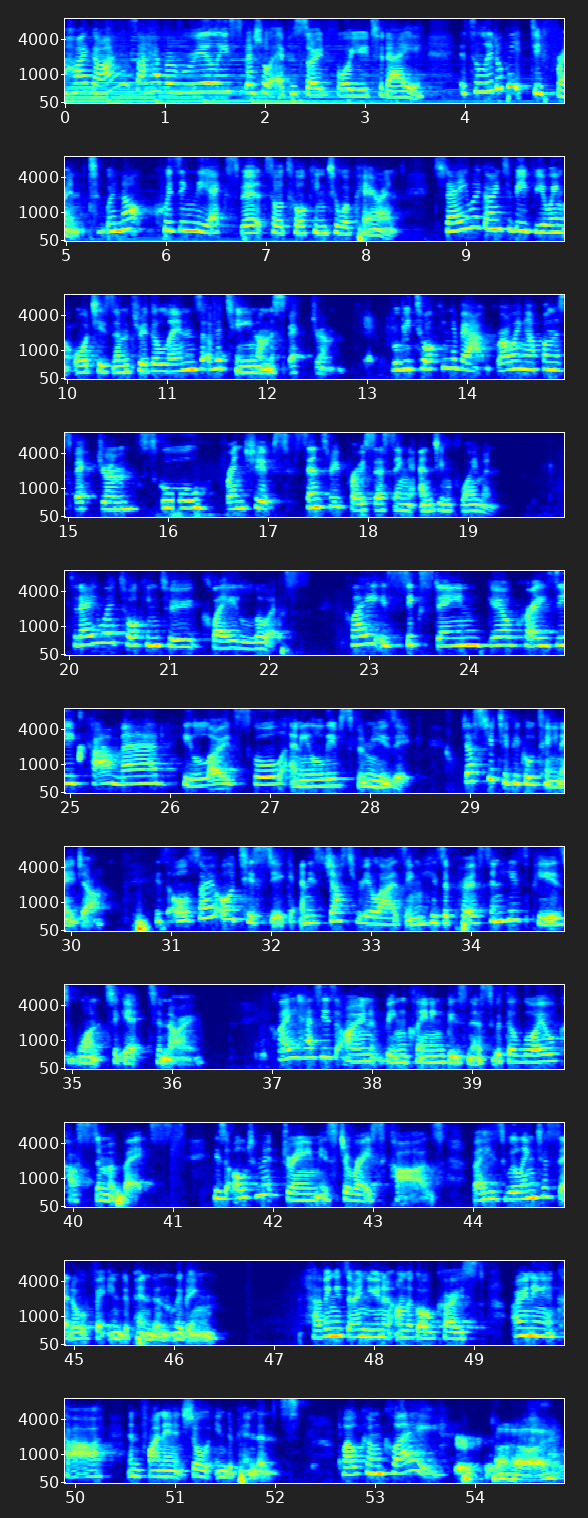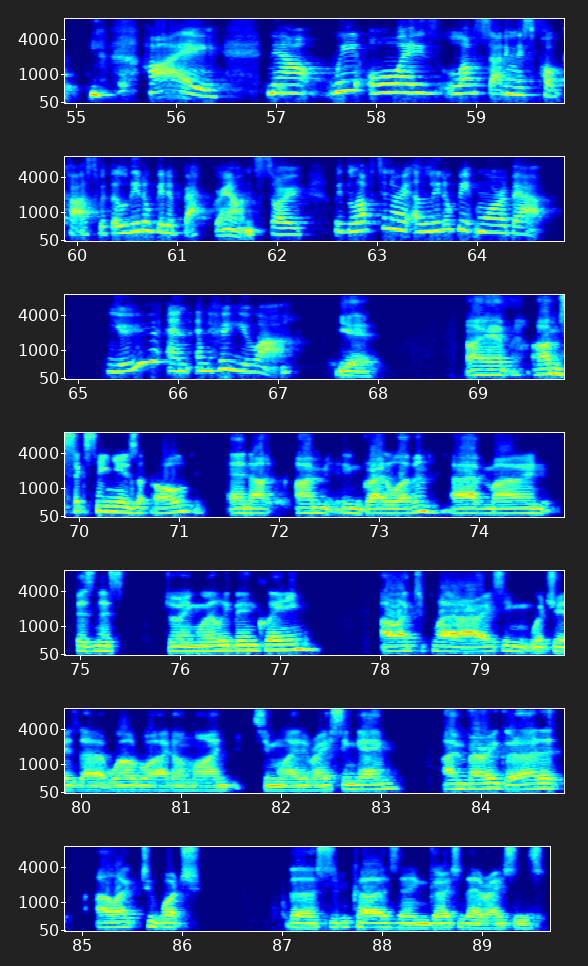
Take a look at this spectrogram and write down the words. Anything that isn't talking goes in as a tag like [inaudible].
Hi, guys. I have a really special episode for you today. It's a little bit different. We're not quizzing the experts or talking to a parent. Today, we're going to be viewing autism through the lens of a teen on the spectrum. We'll be talking about growing up on the spectrum, school, friendships, sensory processing, and employment. Today, we're talking to Clay Lewis. Clay is 16, girl crazy, car mad, he loathes school, and he lives for music. Just your typical teenager. He's also autistic and is just realizing he's a person his peers want to get to know. Clay has his own bin cleaning business with a loyal customer base. His ultimate dream is to race cars, but he's willing to settle for independent living. Having his own unit on the Gold Coast, owning a car, and financial independence. Welcome, Clay. Uh, hello. [laughs] Hi. Now, we always love starting this podcast with a little bit of background. So, we'd love to know a little bit more about you and, and who you are. Yeah, I am. I'm 16 years old, and uh, I'm in grade 11. I have my own business doing wheelie bin cleaning. I like to play iRacing, which is a worldwide online simulated racing game. I'm very good at it. I like to watch the supercars and go to their races.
